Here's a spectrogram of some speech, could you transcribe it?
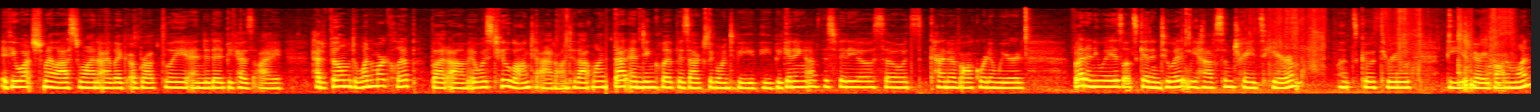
If you watched my last one, I like abruptly ended it because I had filmed one more clip but um, it was too long to add on to that one. That ending clip is actually going to be the beginning of this video so it's kind of awkward and weird. But anyways, let's get into it. We have some trades here. Let's go through the very bottom one.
